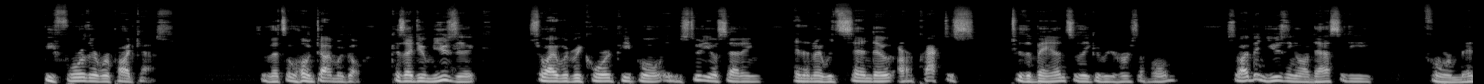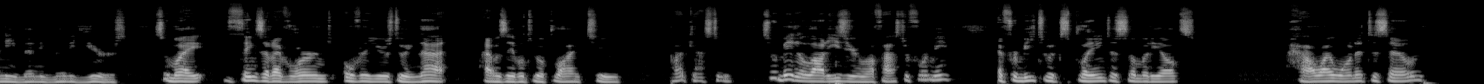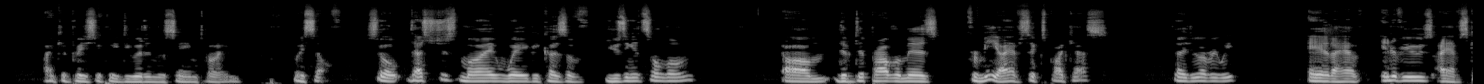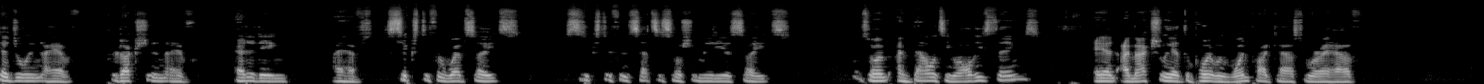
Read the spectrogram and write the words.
before there were podcasts. So that's a long time ago because I do music so I would record people in a studio setting and then I would send out our practice to the band so they could rehearse at home. So I've been using Audacity for many, many, many years. So my things that I've learned over the years doing that, I was able to apply to podcasting. So it made it a lot easier and a lot faster for me. And for me to explain to somebody else how I want it to sound, I could basically do it in the same time myself. So that's just my way because of using it so long. Um, the, the problem is for me, I have six podcasts that I do every week and I have interviews, I have scheduling, I have production, I have editing, I have six different websites, six different sets of social media sites. So I'm, I'm balancing all these things. And I'm actually at the point with one podcast where I have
